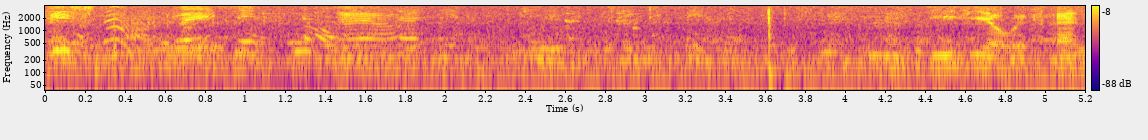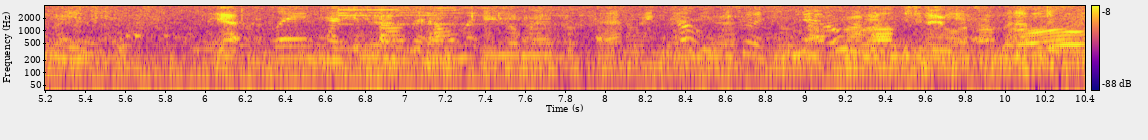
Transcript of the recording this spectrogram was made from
is It's easier with headwind. Yeah. You have 10 kilometers headwind and you have to run slow.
